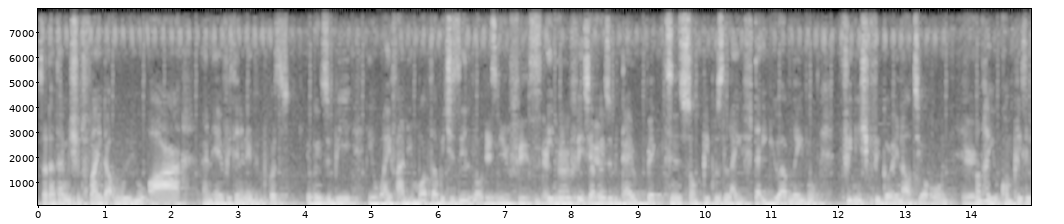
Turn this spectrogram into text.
so at that time you should find out who you are and everything and everything because you're going to be a wife and a mother which is a lot A new face. a new face. You're yeah. going to be directing some people's life that you have not even finished figuring out your own. Yeah. Not that you completely,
